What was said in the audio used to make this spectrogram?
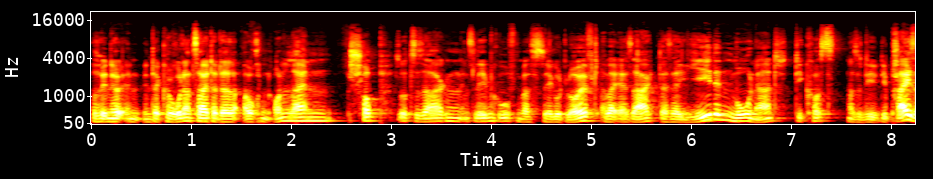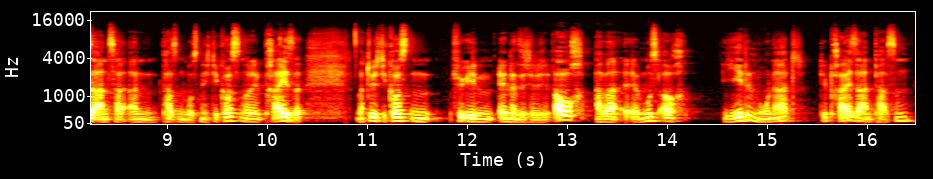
also in der, in der Corona-Zeit hat er auch einen Online-Shop sozusagen ins Leben gerufen, was sehr gut läuft. Aber er sagt, dass er jeden Monat die Kosten, also die, die Preise anpassen muss. Nicht die Kosten, sondern die Preise. Natürlich, die Kosten für ihn ändern sich natürlich auch, aber er muss auch jeden Monat die Preise anpassen.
